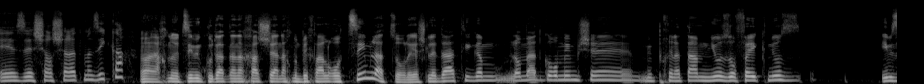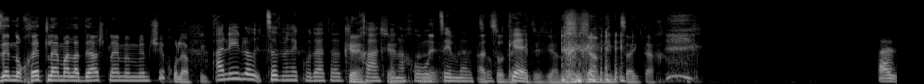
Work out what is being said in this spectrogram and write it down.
אה, זה שרשרת מזיקה. אנחנו יוצאים מנקודת הנחה שאנחנו בכלל רוצים לעצור. יש לדעתי גם לא מעט גורמים שמבחינתם ניוז או פייק ניוז, אם זה נוחת להם על הדעה שלהם, הם ימשיכו להפיץ. אני לא יוצאת מנקודת ההתחלה כן, כן, שאנחנו אני, רוצים לעצור. את צודקת, כן. ויאן, אני גם נמצא איתך. אז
